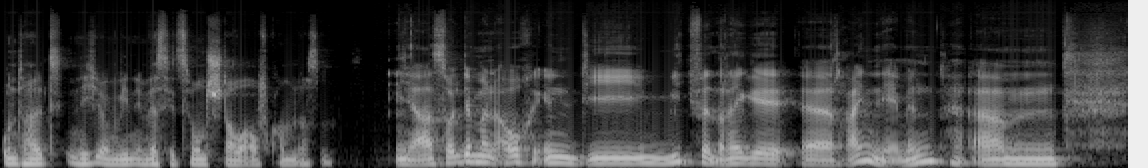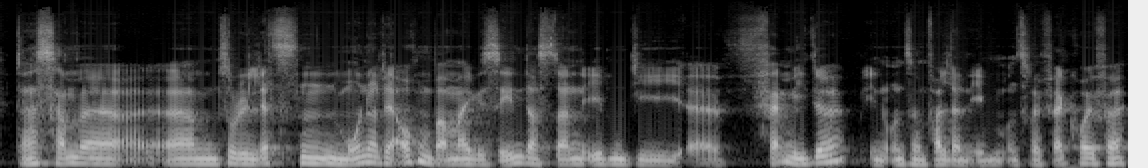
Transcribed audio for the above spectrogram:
und halt nicht irgendwie einen Investitionsstau aufkommen lassen. Ja, sollte man auch in die Mietverträge äh, reinnehmen. Ähm, das haben wir ähm, so die letzten Monate auch ein paar Mal gesehen, dass dann eben die äh, Vermieter, in unserem Fall dann eben unsere Verkäufer,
